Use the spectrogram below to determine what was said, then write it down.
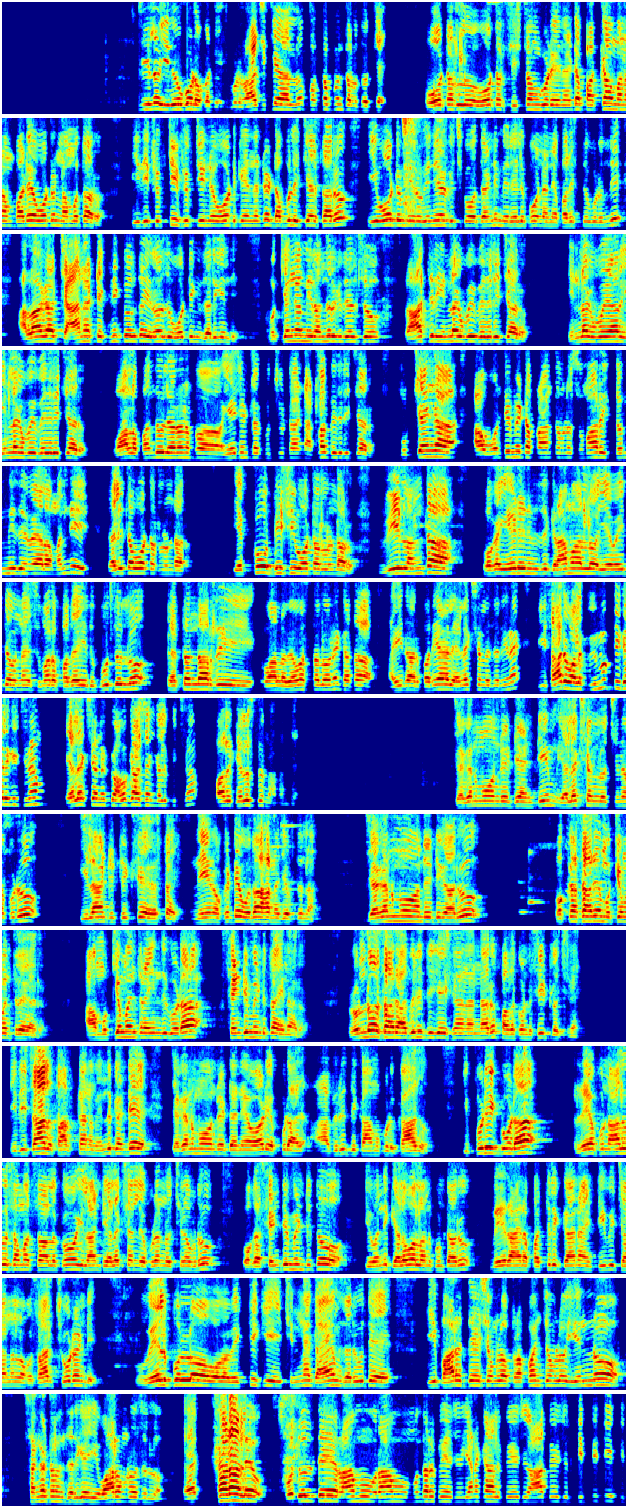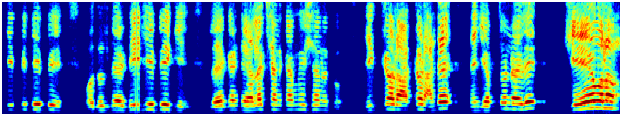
లో ఇది కూడా ఒకటి. ఇప్పుడు రాజకీయాల్లో కొత్త పుంతలు దొక్కాయి ఓటర్లు ఓటర్ సిస్టమ్ కూడా ఏంటంటే పక్కా మనం పడే ఓటును నమ్ముతారు. ఇది ఫిఫ్టీ ఫిఫ్టీన్ ఓటుకి ఏంటంటే డబ్బులు ఇచ్చేస్తారు. ఈ ఓటు మీరు వినియోగించుకోవద్దండి మీరు వెళ్ళిపోండి అనే పరిస్థితి కూడా ఉంది. అలాగా చాలా టెక్నికల్తో ఈరోజు ఓటింగ్ జరిగింది. ముఖ్యంగా మీరు అందరికీ తెలుసు రాత్రి ఇండ్లకు పోయి బెదిరించారు. ఇండ్లకు పోయారు ఇండ్లకు పోయి బెదిరించారు. వాళ్ళ బంధువులు ఎవరైనా ఏజెంట్లకు కూర్చుంటా అంటే అట్లా బెదిరించారు. ముఖ్యంగా ఆ ఒంటిమిట్ట ప్రాంతంలో సుమారు తొమ్మిది వేల మంది దళిత ఓటర్లు ఉన్నారు. ఎక్కువ బీసీ ఓటర్లు ఉన్నారు. వీళ్ళంతా ఒక ఏడెనిమిది గ్రామాల్లో ఏవైతే ఉన్నాయో సుమారు పదహైదు బూతుల్లో పెత్తందారి వాళ్ళ వ్యవస్థలోనే గత ఐదారు పర్యాయాలు ఎలక్షన్లు జరిగినాయి. ఈసారి వాళ్ళకి విముక్తి కలిగించినాం ఎలక్షన్కు అవకాశం కల్పించినాం వాళ్ళు గెలుస్తున్నారు అంతే. జగన్మోహన్ రెడ్డి అండ్ టీం ఎలక్షన్లు వచ్చినప్పుడు ఇలాంటి ట్రిక్సే వేస్తాయి. నేను ఒకటే ఉదాహరణ చెప్తున్నా. జగన్మోహన్ రెడ్డి గారు ఒక్కసారే ముఖ్యమంత్రి అయ్యారు. ఆ ముఖ్యమంత్రి అయింది కూడా సెంటిమెంట్తో అయినారు. రెండోసారి అభివృద్ధి చేసినానన్నారు పదకొండు సీట్లు వచ్చినాయి. ఇది చాలు తాత్కాలికం. ఎందుకంటే జగన్మోహన్ రెడ్డి అనేవాడు ఎప్పుడు అభివృద్ధి కాముకుడు కాదు. ఇప్పటికి కూడా రేపు నాలుగు సంవత్సరాలకో ఇలాంటి ఎలక్షన్లు ఎప్పుడన్నా వచ్చినప్పుడు ఒక సెంటిమెంట్తో ఇవన్నీ గెలవాలనుకుంటారు. మీరు ఆయన పత్రిక కానీ ఆయన టీవీ ఛానల్ ఒకసారి చూడండి. వేల్పుల్లో ఒక వ్యక్తికి చిన్న గాయం జరిగితే ఈ భారతదేశంలో ప్రపంచంలో ఎన్నో సంఘటనలు జరిగాయి ఈ వారం రోజుల్లో. ఎక్కడా లేవు. వదిలితే రాము రాము ముందర పేజు వెనకాల పేజు ఆ పేజు తిప్పి తిప్పి తిప్పి తిప్పి వదిలితే డీజీపీకి లేకంటే ఎలక్షన్ కమిషన్కు ఇక్కడ అక్కడ అంటే నేను చెప్తుండేది కేవలం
